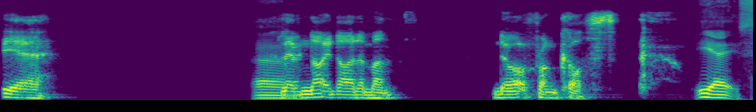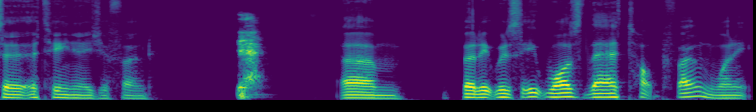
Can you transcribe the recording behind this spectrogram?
Yeah. Um, Eleven ninety nine a month. No upfront cost. Yeah, it's a, a teenager phone. Yeah. Um, but it was it was their top phone when it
